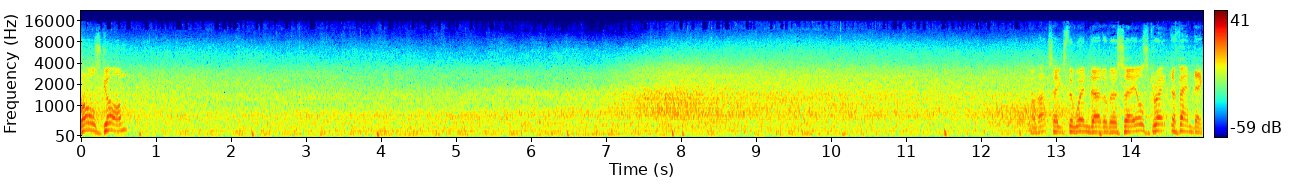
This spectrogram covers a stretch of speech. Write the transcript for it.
Ball's gone. Well, that takes the wind out of their sails. Great defending.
